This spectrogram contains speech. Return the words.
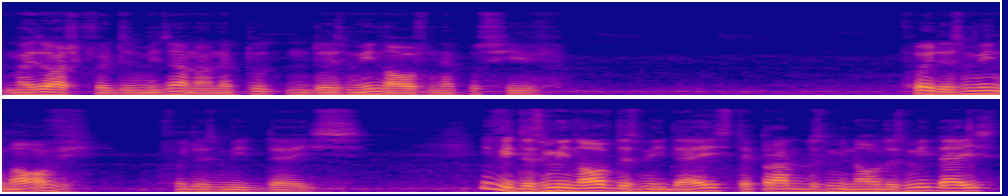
Mas eu acho que foi 2019, não é, 2009, não é possível. Foi 2009, foi 2010. Enfim, 2009, 2010, temporada 2009, 2010,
